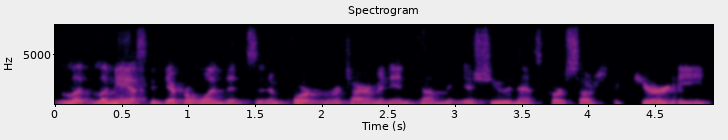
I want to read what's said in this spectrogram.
Let, let me ask a different one that's an important retirement income issue, and that's of course Social Security.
